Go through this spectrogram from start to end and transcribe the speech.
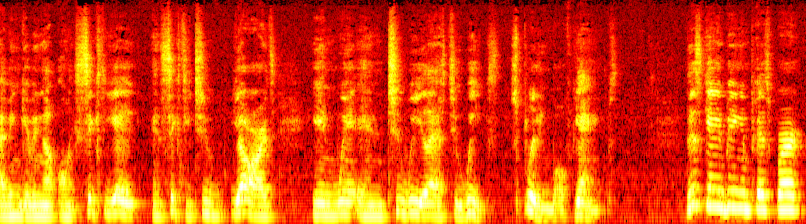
having given up only 68 and 62 yards in in two last two weeks, splitting both games. This game being in Pittsburgh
